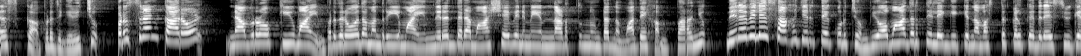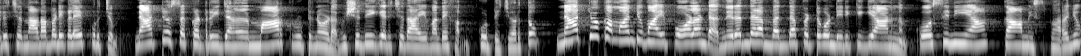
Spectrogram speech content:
ഡെസ്ക പ്രതികരിച്ചു. പ്രസിഡന്റ് കരോൾ നവറോക്കിയുമായും പ്രതിരോധ മന്ത്രിയുമായും നിരന്തരം ആശയവിനിമയം നടത്തുന്നുണ്ടെന്നും അദ്ദേഹം പറഞ്ഞു. നിലവിലെ സാഹചര്യത്തെക്കുറിച്ചും വ്യോമാതിർത്തി ലംഘിക്കുന്ന വസ്തുക്കൾക്കെതിരെ സ്വീകരിച്ച നടപടികളെക്കുറിച്ചും നാറ്റോ സെക്രട്ടറി ജനറൽ മാർക്ക് റൂട്ടിനോട് വിശദീകരിച്ചതായും അദ്ദേഹം കൂട്ടിച്ചേർത്തു. നാറ്റോ കമാൻഡുമായി പോളണ്ട് നിരന്തരം ബന്ധപ്പെട്ടുകൊണ്ടിരിക്കുകയാണെന്നും കോസിനിയ കാമിസ് പറഞ്ഞു.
